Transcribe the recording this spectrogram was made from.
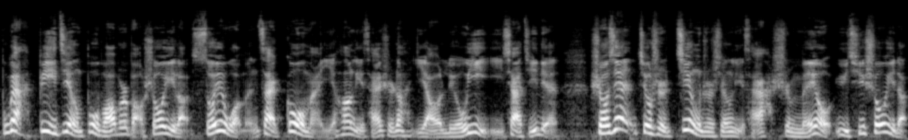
不过啊，毕竟不保本保收益了，所以我们在购买银行理财时呢，也要留意以下。几点，首先就是净值型理财啊是没有预期收益的，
